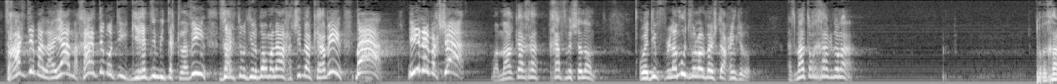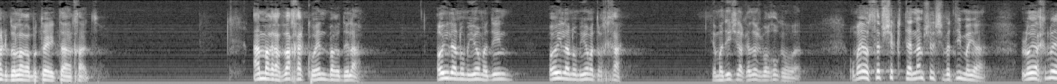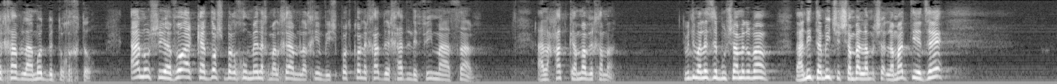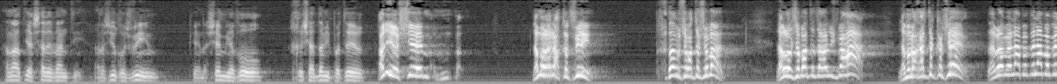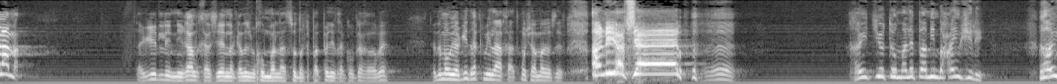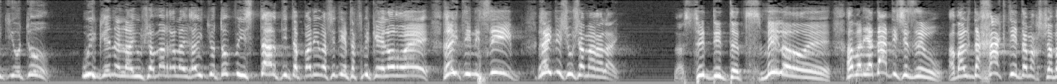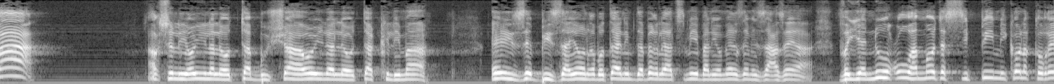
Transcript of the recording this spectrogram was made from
צחקתם עליי, מכרתם אותי, גירדתם בי את הכלבים, זרקתם אותי לבור מלא החשים והקרבים? מה? הנה בבקשה! הוא אמר ככה, חס ושלום. הוא העדיף למות ולא לבייש את האחים שלו. אז מה התוכחה הגדולה? התוכחה הגדולה, רבותיי, הייתה אחת. אמר רבחה כהן ברדלה, אוי לנו מיום הדין, אוי לנו מיום התוכחה. יום הדין של הקדוש ברוך הוא כמובן. אומר יוסף שקטנם של שבטים היה, לא יכלו אחיו לעמוד בתוכחתו. אנו שיבוא הקדוש ברוך הוא מלך מלכי המלכים וישפוט כל אחד ואחד לפי מעשיו. על אחת כמה וכמה. אתם יודעים על איזה בושה מדובר? ואני תמיד כשלמדתי את זה, אמרתי עכשיו הבנתי. אנשים חושבים, כן, השם יבוא אחרי שאדם ייפטר, אני השם! למה לא הלכת תפילין? למה לא שמעת שבת? למה לא שמעת את המשפחה? למה לא אכלת כשר? למה ולמה ולמה ולמה? תגיד לי, נראה לך שאין לקדוש ברוך הוא מה לעשות, רק פטפט איתך כל כך הרבה? אתה יודע מה הוא יגיד? רק מילה אחת, כמו שאמר יוסף. אני השם! ראיתי אותו מלא פעמים בחיים שלי. ראיתי אותו. הוא הגן עליי, הוא שמר עליי, ראיתי אותו והסתרתי את הפנים ועשיתי את עצמי כלא רואה. ראיתי ניסים, ראיתי שהוא שמר עליי. ועשיתי את עצמי לא רואה, אבל ידעתי שזה הוא, אבל דחקתי את המחשבה. אח שלי, אוי לה לאותה בושה, אוי לה לאותה כלימה. איזה ביזיון, רבותיי, אני מדבר לעצמי ואני אומר זה מזעזע. וינועו אמות הסיפים מכל הקורא.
